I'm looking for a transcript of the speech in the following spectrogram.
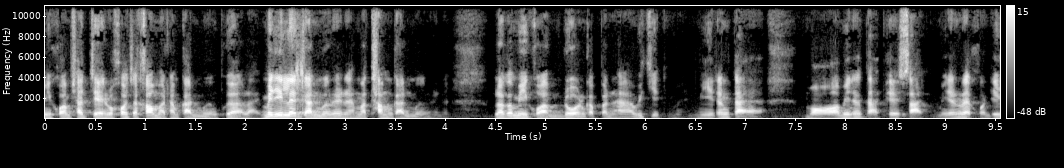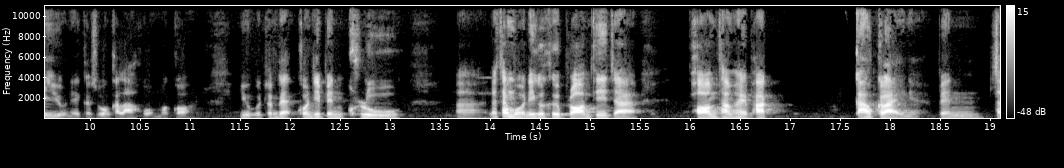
มีความชัดเจนว่าเขาจะเข้ามาทำการเมืองเพื่ออะไร ไม่ได้เล่นการเมืองด้วยนะมาทำการเมืองนะแล้วก็มีความโดนกับปัญหาวิกฤตมีตั้งแต่หมอมีตั้งแต่เภสัชมีตั้งแต่คนที่อยู่ในกระทรวงกลาโหมมาก่อน อยู่ตั้งแต่คนที่เป็นครูและทั้งหมดนี้ก็คือพร้อมที่จะพร้อมทำให้พักก้าวไกลเนี่ยเป็นส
